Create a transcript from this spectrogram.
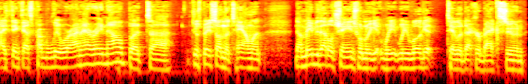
I think that's probably where I'm at right now. But uh, just based on the talent. Now maybe that'll change when we get we, we will get Taylor Decker back soon.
